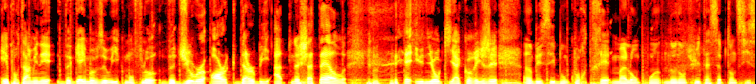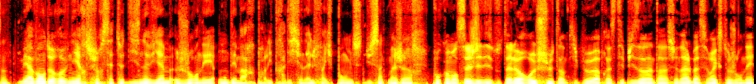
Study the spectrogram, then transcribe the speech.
Et pour terminer, The Game of the Week, mon flow, The Juror Arc Derby at Neuchâtel. Union qui a corrigé un BC Boncourt très mal en point 98 à 76. Hein. Mais avant de revenir sur cette 19e journée, on démarre par les traditionnels 5 points du 5 majeur. Pour commencer, j'ai dit tout à l'heure, rechute un petit peu après cet épisode international. Bah, c'est vrai que cette journée,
